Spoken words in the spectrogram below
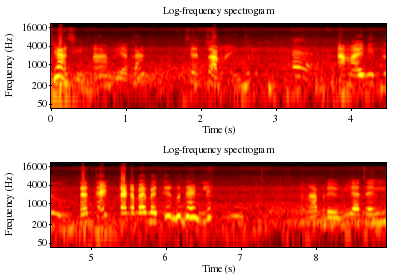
ક્યાં છે? આમ રહ્યા કા? છે તો જો આમાં આવી તું આમાં આવી તું. દાદ કાઢ, ટાટા બાય બાય કર બધાને લે. અને આપણે વ્યાજ આવી,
